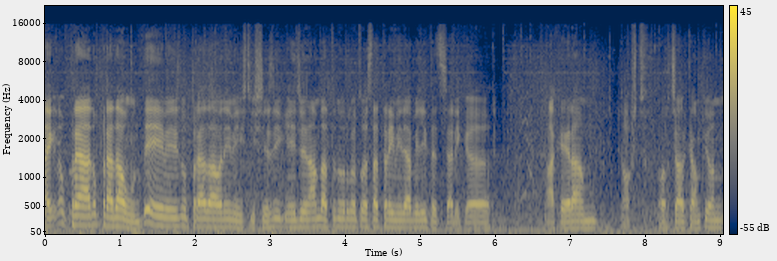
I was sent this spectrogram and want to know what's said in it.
Like, nu prea, nu prea dau un damage, nu prea dau nimic, știi ce zic? E gen, am dat în următul ăsta 3000 de abilități, adică dacă eram, nu știu, orice alt campion,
